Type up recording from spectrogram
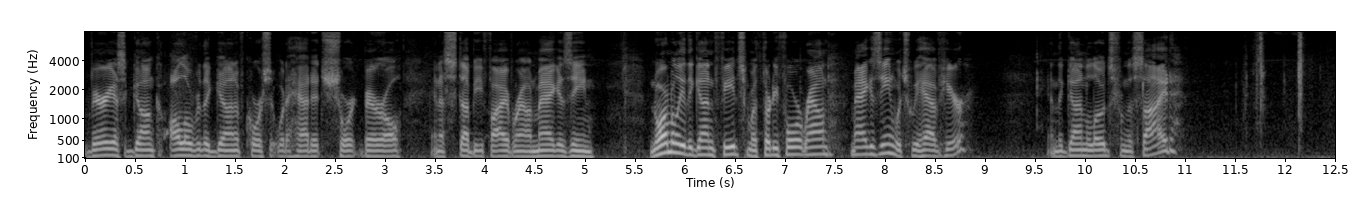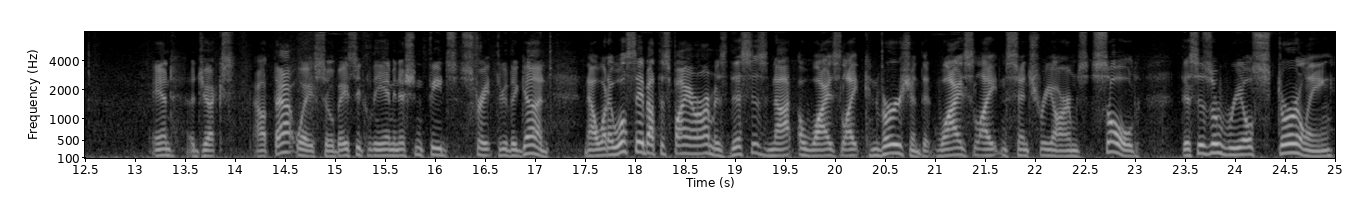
various gunk all over the gun. Of course, it would have had its short barrel and a stubby five round magazine. Normally the gun feeds from a 34 round magazine, which we have here, and the gun loads from the side and ejects out that way. So basically the ammunition feeds straight through the gun. Now what I will say about this firearm is this is not a Wiselite conversion that Wiselite and Century Arms sold. This is a real Sterling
